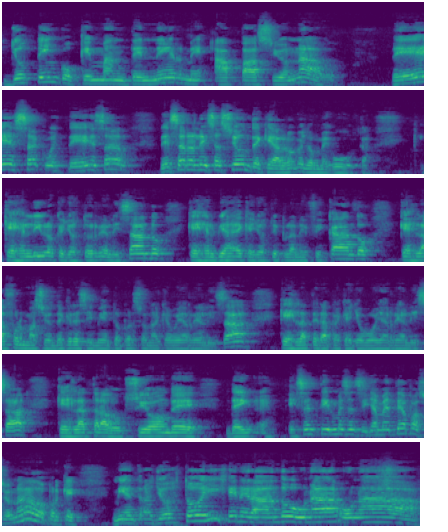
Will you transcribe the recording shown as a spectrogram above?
yo tengo que mantenerme apasionado de esa, de esa, de esa realización de que algo que yo me gusta que es el libro que yo estoy realizando, que es el viaje que yo estoy planificando, que es la formación de crecimiento personal que voy a realizar, que es la terapia que yo voy a realizar, que es la traducción de, de es sentirme sencillamente apasionado, porque mientras yo estoy generando una, una,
